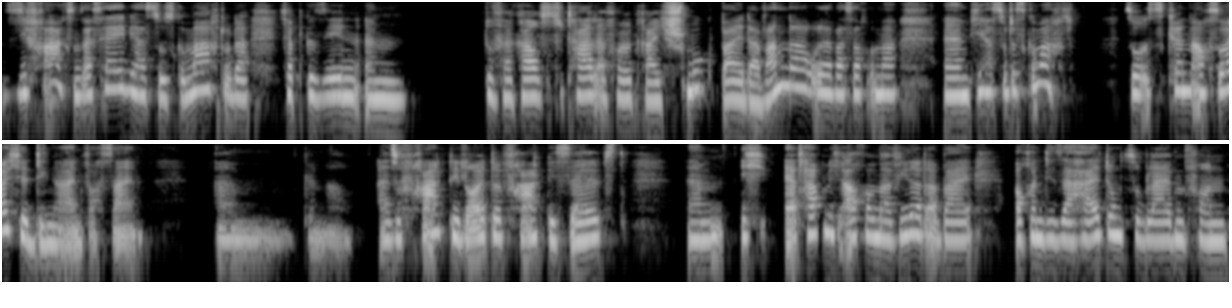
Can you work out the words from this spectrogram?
sie fragst und sagst, hey, wie hast du es gemacht? Oder ich habe gesehen, ähm, du verkaufst total erfolgreich Schmuck bei Davanda oder was auch immer. Ähm, wie hast du das gemacht? So, es können auch solche Dinge einfach sein. Ähm, genau. Also frag die Leute, frag dich selbst, ähm, ich ertappe mich auch immer wieder dabei, auch in dieser Haltung zu bleiben von,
